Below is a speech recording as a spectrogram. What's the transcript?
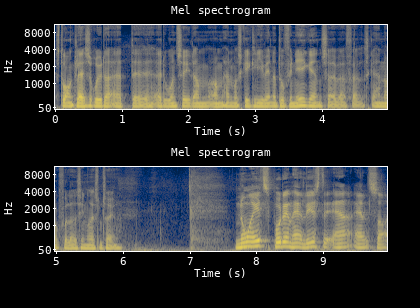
stor en klasserytter, at, øh, at uanset om, om han måske ikke lige vinder Dauphiné igen, så i hvert fald skal han nok få lavet sine resultater. Nummer et på den her liste er altså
